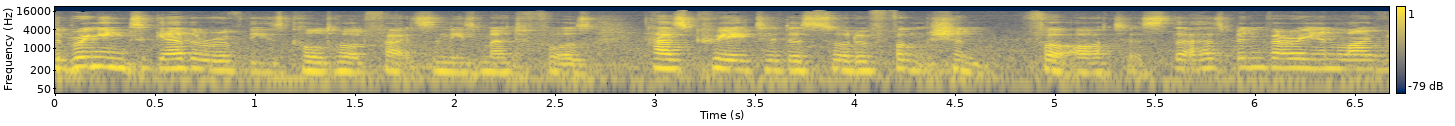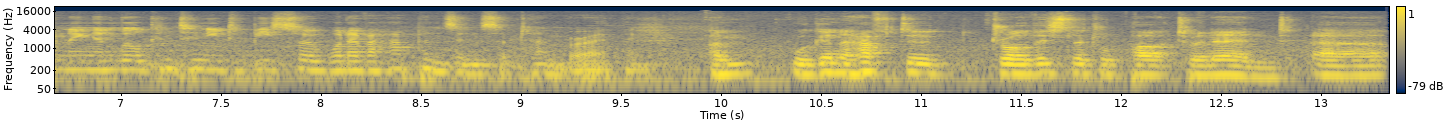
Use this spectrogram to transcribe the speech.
the bringing together of these cold hard facts and these metaphors has created a sort of function for artists that has been very enlivening and will continue to be so whatever happens in September. I think. Um, we're going to have to draw this little part to an end. Uh,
